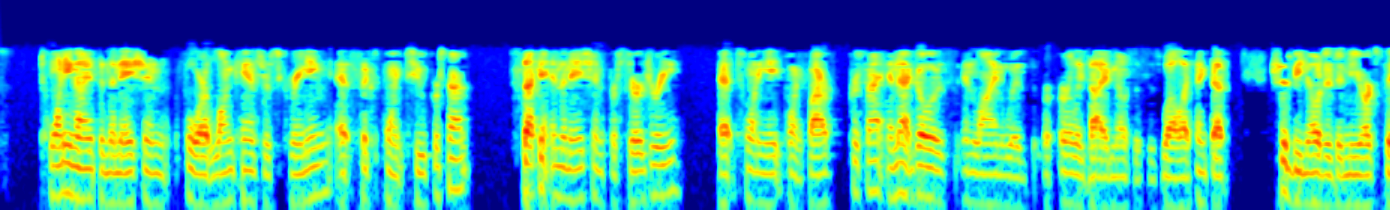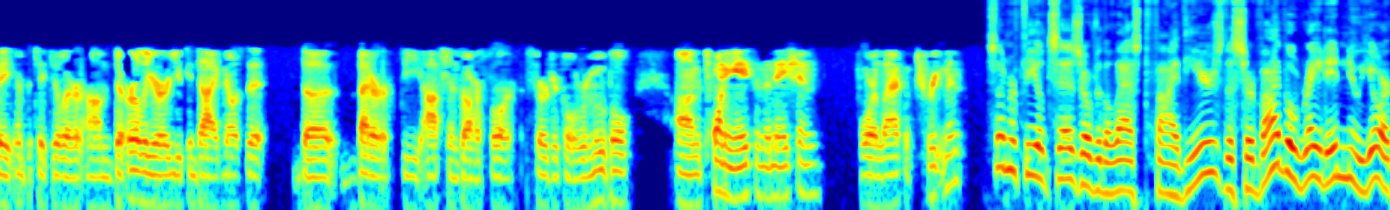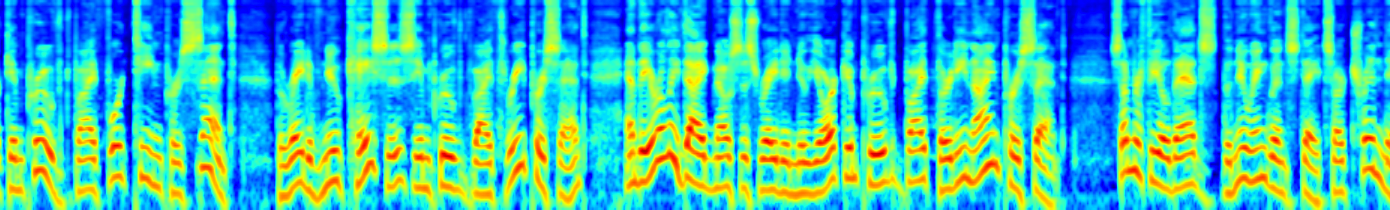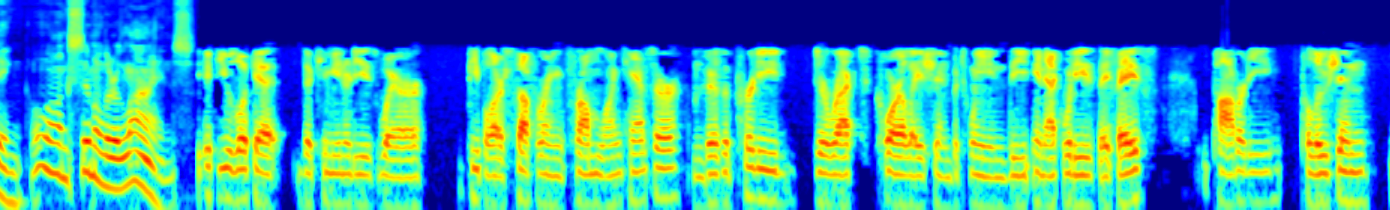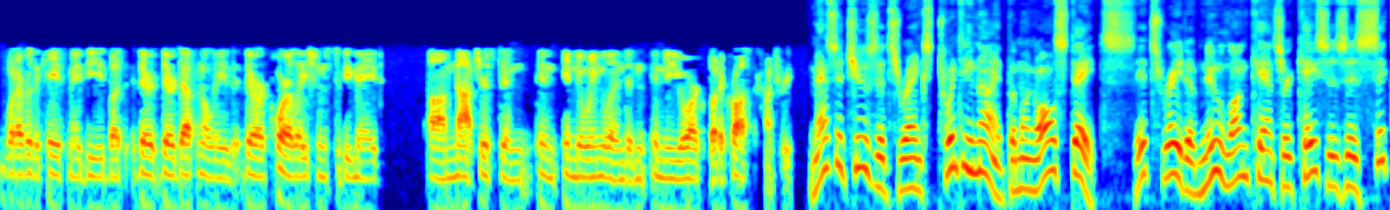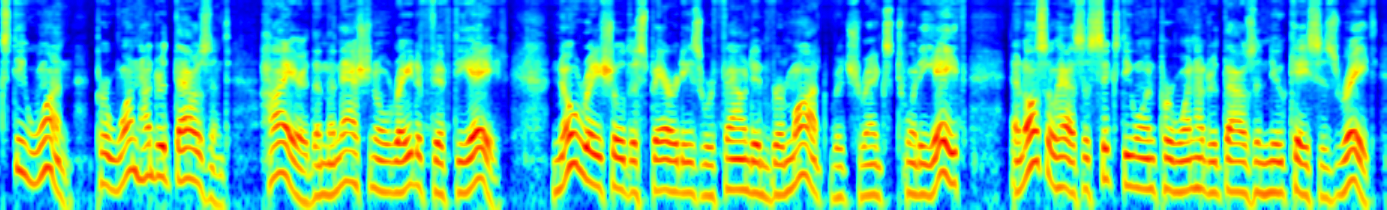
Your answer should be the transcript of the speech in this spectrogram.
29th in the nation for lung cancer screening at 6.2%, second in the nation for surgery at 28.5%, and that goes in line with early diagnosis as well. I think that should be noted in New York State in particular. Um, the earlier you can diagnose it, the better the options are for surgical removal. Um, 28th in the nation for lack of treatment. Summerfield says over the last five years, the survival rate in New York improved by 14 percent. The rate of new cases improved by 3%, and the early diagnosis rate in New York improved by 39%. Summerfield adds the New England states are trending along similar lines. If you look at the communities where people are suffering from lung cancer, there's a pretty direct correlation between the inequities they face, poverty, pollution, whatever the case may be, but there, there definitely, there are correlations to be made um, not just in, in, in, New England and in New York, but across the country. Massachusetts ranks 29th among all states. Its rate of new lung cancer cases is 61 per 100,000, higher than the national rate of 58. No racial disparities were found in Vermont, which ranks 28th and also has a 61 per 100,000 new cases rate.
